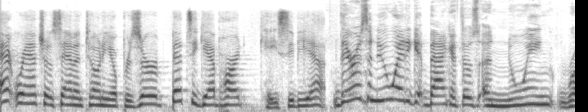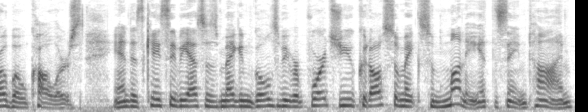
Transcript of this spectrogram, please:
At Rancho San Antonio Preserve, Betsy Gebhardt, KCBS. There is a new way to get back at those annoying robocallers. And as KCBS's Megan Goldsby reports, you could also make some money at the same time.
